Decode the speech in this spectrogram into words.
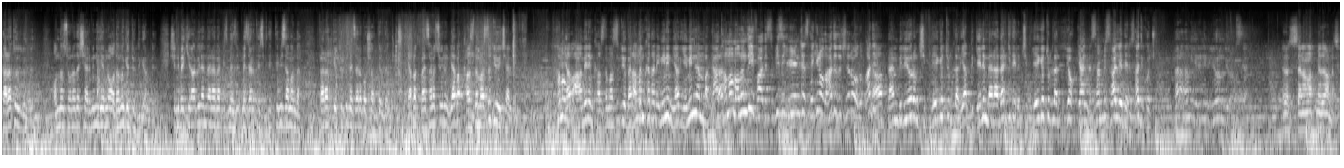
Ferhat öldürdü. Ondan sonra da Şermin'in yerine o adamı götürdü gömdü. Şimdi Bekir abiyle beraber biz mez- mezarı tespit ettiğimiz zaman da Ferhat götürdü mezarı boşalttırdı. Ya bak ben sana söylüyorum. Ya bak kazdı mazdı diyor içeride. Tamam. Ya amirim kazdı mazdı diyor. Ben adım kadar eminim ya. Yeminle bak. Ya tamam alındı ifadesi. Biz ilgileneceğiz Tekinoğlu. Hadi dışarı oğlum. Hadi. Ya ben biliyorum çiftliğe götürdüler. Ya gelin beraber gidelim çiftliğe götürdüler. Yok gelme. Sen biz hallederiz. Hadi koçum. Ben adamın yerini biliyorum diyorum size. Evet sen anlatmaya devam et.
